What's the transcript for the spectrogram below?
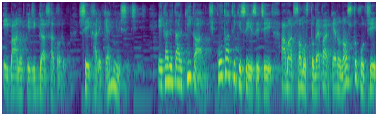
এই বানরকে জিজ্ঞাসা করো সে এখানে কেন এসেছে? এখানে তার কি কাজ? কোথা থেকে সে এসেছে? আমার সমস্ত ব্যাপার কেন নষ্ট করছে?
